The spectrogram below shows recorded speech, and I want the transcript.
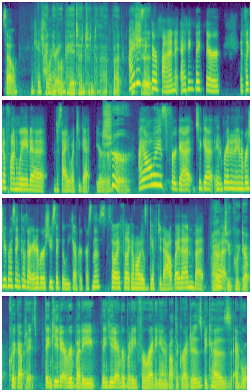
So, in case you're never wondering, pay attention to that, but I just should. think they're fun. I think like they're it's like a fun way to decide what to get your. sure. I always forget to get Brandon an anniversary present because our anniversary is like the week after Christmas. So I feel like I'm always gifted out by then. But I have ahead. two quick up quick updates. Thank you to everybody. Thank you to everybody for writing in about the grudges because every,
